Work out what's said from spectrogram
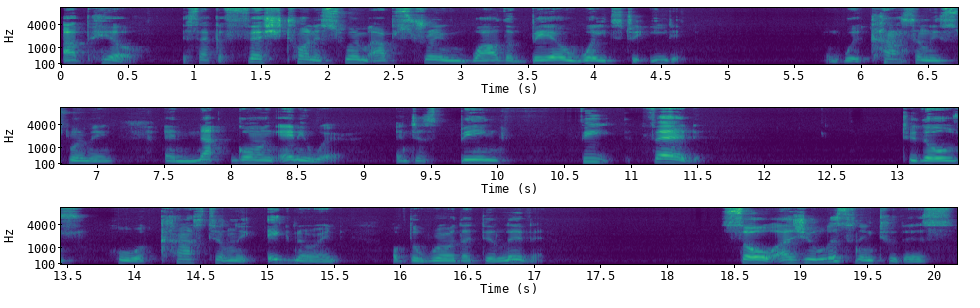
uphill. It's like a fish trying to swim upstream while the bear waits to eat it and we're constantly swimming and not going anywhere and just being feed, fed to those who are constantly ignorant of the world that they live in. So, as you're listening to this,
